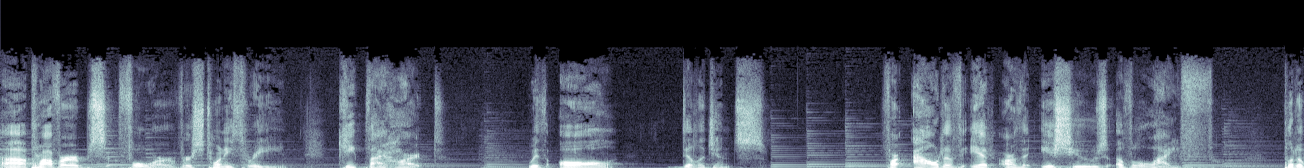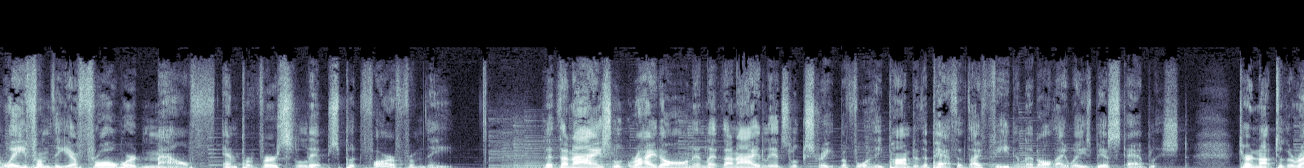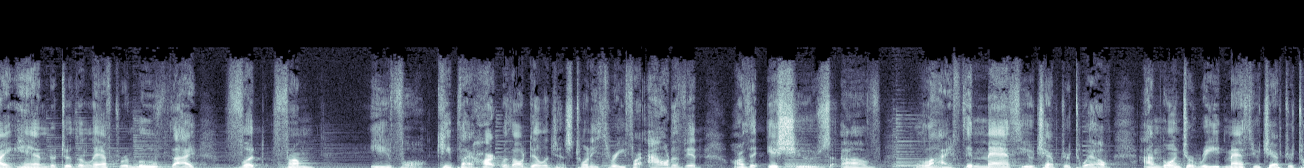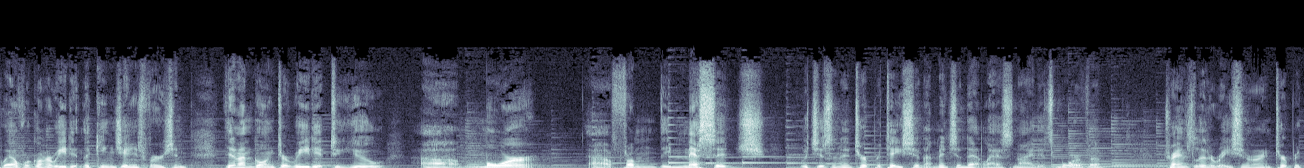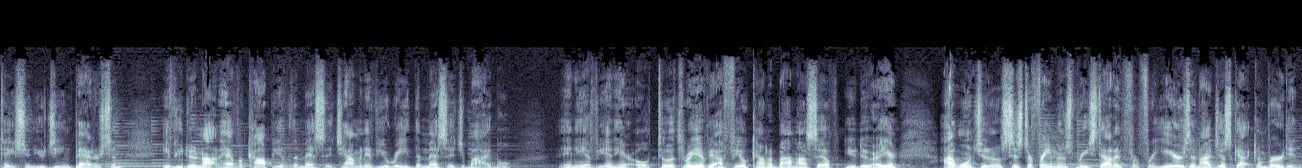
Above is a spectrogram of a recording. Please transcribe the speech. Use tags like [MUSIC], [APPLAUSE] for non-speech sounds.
Uh, Proverbs 4, verse 23. Keep thy heart with all diligence, for out of it are the issues of life. Put away from thee a froward mouth, and perverse lips put far from thee. Let thine eyes look right on, and let thine eyelids look straight before thee. Ponder the path of thy feet, and let all thy ways be established. Turn not to the right hand or to the left. Remove thy foot from evil. Keep thy heart with all diligence. 23. For out of it are the issues of life. Then Matthew chapter 12. I'm going to read Matthew chapter 12. We're going to read it in the King James Version. Then I'm going to read it to you uh, more uh, from the message, which is an interpretation. I mentioned that last night. It's more of a transliteration or interpretation, Eugene Patterson. If you do not have a copy of the message, how many of you read the message Bible? Any of you in here? Oh, two or three of you. I feel kind of by myself. You do right here. I want you to know Sister Freeman's preached out it for, for years, and I just got converted.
